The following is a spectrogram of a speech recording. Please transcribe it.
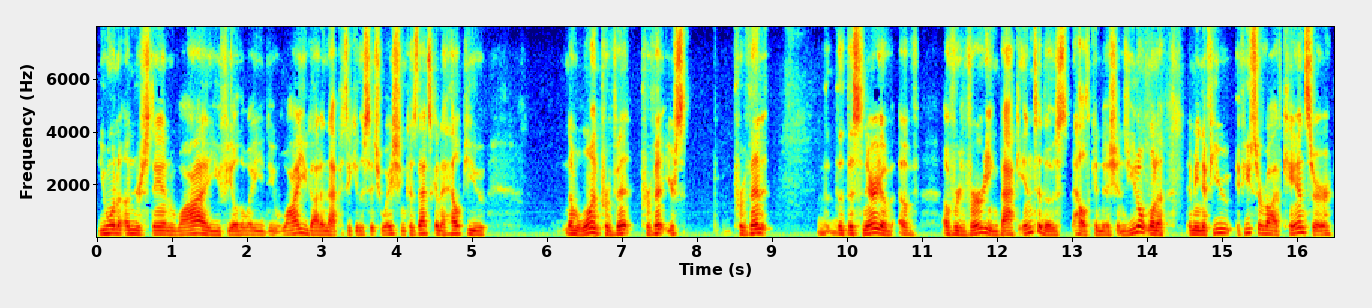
you want to understand why you feel the way you do, why you got in that particular situation, because that's going to help you. Number one, prevent prevent your prevent the, the scenario of, of of reverting back into those health conditions. You don't want to. I mean, if you if you survive cancer,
